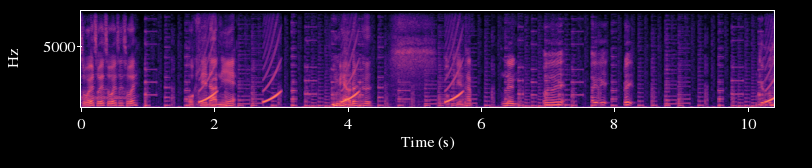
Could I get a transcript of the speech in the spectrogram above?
สวยสวยสวยสวยสวยโอเคด่านนี้มีแมวด้วยคือโอเคครับหนึ่งเอ้ยเอ้ยเอ้ยเอ้ยเอ้ย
